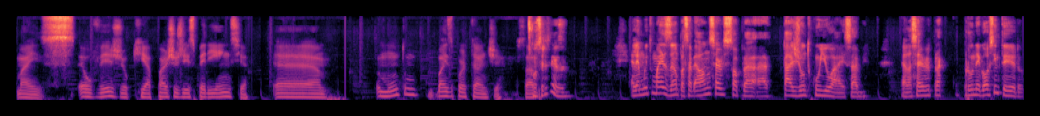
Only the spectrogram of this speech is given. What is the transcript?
Mas eu vejo que a parte de experiência é muito mais importante, sabe? Com certeza. Ela é muito mais ampla, sabe? Ela não serve só pra estar junto com o UI, sabe? Ela serve para o negócio inteiro.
